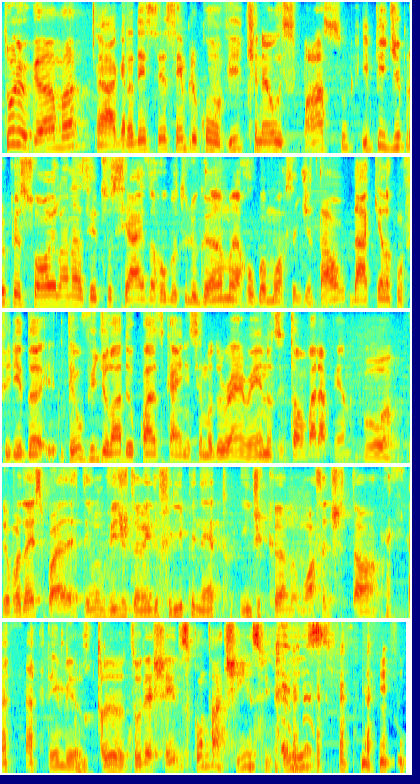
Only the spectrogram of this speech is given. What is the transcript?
Túlio Gama. Ah, agradecer sempre o convite, né? O espaço. E pedir pro pessoal ir lá nas redes sociais, arroba Túlio Gama, arroba Morsa Digital, dar aquela conferida. Tem um vídeo lá de eu quase caindo em cima do Ryan Reynolds, então vale a pena. Boa. Eu vou dar spoiler. Tem um vídeo também do Felipe Neto indicando Morsa Digital. Tem mesmo. Túlio, Túlio é cheio dos contatinhos, filho. É isso.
